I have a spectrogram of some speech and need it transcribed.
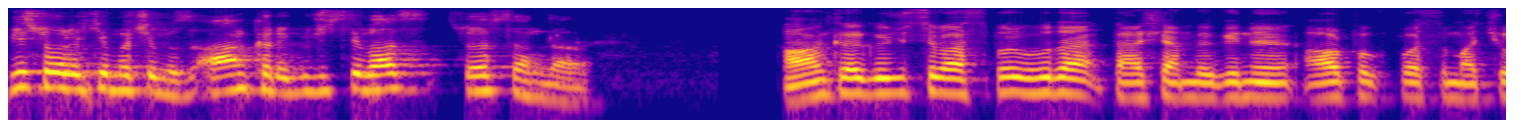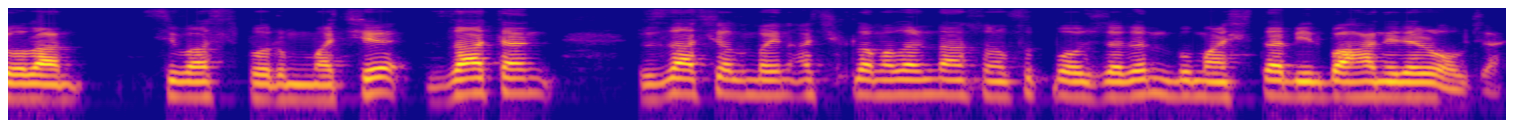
Bir sonraki maçımız Ankara Gücü Sivas. Söz sende abi. Ankara Gücü Sivasspor bu da Perşembe günü Avrupa Kupası maçı olan Sivasspor'un maçı. Zaten Rıza Çalınbay'ın açıklamalarından sonra futbolcuların bu maçta bir bahaneleri olacak.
